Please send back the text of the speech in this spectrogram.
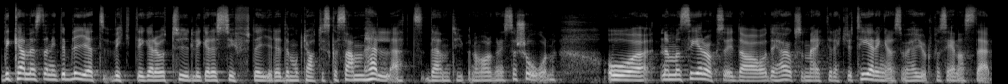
det kan nästan inte bli ett viktigare och tydligare syfte i det demokratiska samhället, den typen av organisation. Och när man ser också idag, och det har jag också märkt i rekryteringar som vi har gjort på senaste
